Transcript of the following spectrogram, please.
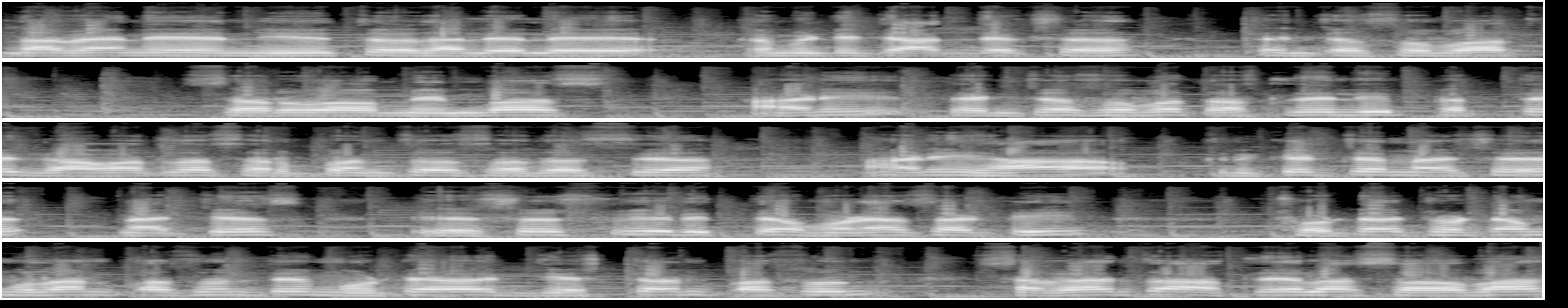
नव्याने नियुक्त झालेले कमिटीचे अध्यक्ष त्यांच्यासोबत सर्व मेंबर्स आणि त्यांच्यासोबत असलेली प्रत्येक गावातला सरपंच सदस्य आणि ह्या क्रिकेटच्या मॅचे मॅचेस यशस्वीरित्या होण्यासाठी छोट्या छोट्या मुलांपासून ते मोठ्या ज्येष्ठांपासून सगळ्यांचा असलेला सहभाग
